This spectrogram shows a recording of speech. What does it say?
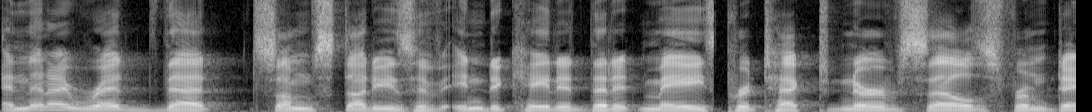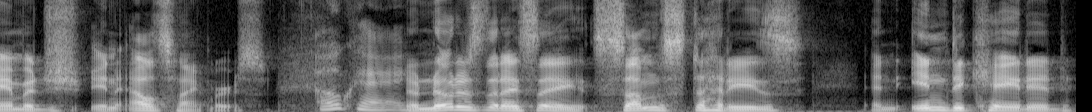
And then I read that some studies have indicated that it may protect nerve cells from damage in Alzheimer's. Okay. Now, notice that I say some studies and indicated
